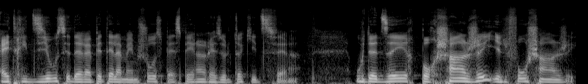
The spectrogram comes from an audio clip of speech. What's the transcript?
être idiot, c'est de répéter la même chose et espérer un résultat qui est différent. Ou de dire, pour changer, il faut changer.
